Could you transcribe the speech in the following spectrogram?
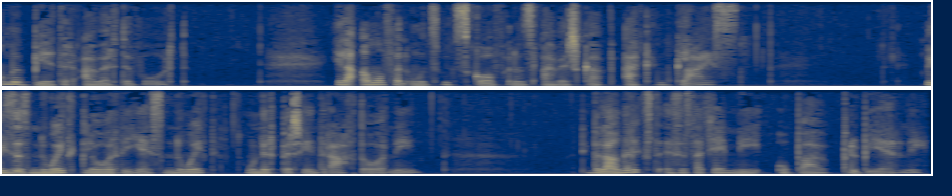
om 'n beter ouer te word. Julle almal van ons moet skaaf van ons ouerskap, ek en Klaas. Mens is nooit klaar nie, jy is nooit 100% reg daar nie. Die belangrikste is is dat jy nie ophou probeer nie.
